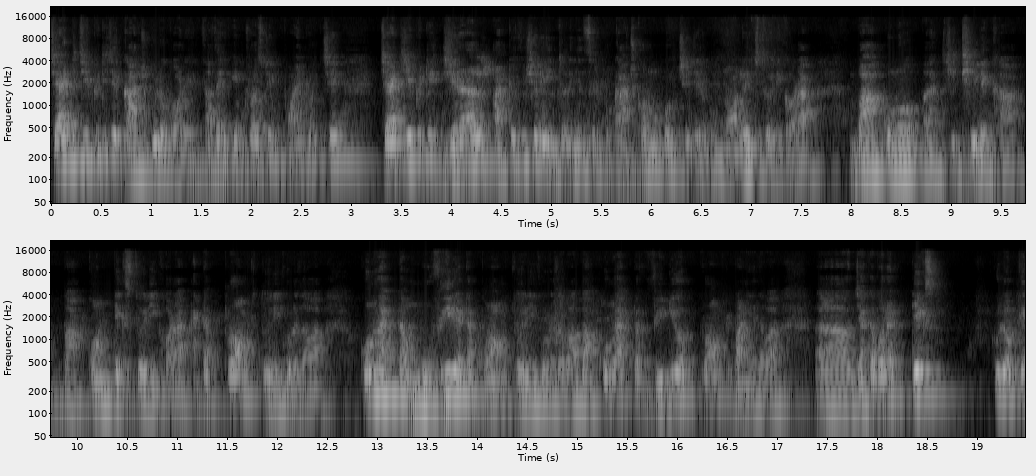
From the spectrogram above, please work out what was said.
চ্যাট জিপিটি যে কাজগুলো করে, তাদের ইন্টারেস্টিং পয়েন্ট হচ্ছে চ্যাট জিপিটি জেনারেল আর্টিফিশিয়াল ইন্টেলিজেন্সের উপর কাজকর্ম করছে, যেরকম নলেজ তৈরি করা, বা কোনো চিঠি লেখা, বা কন্টেক্স তৈরি করা, একটা প্রম্পট তৈরি করে দেওয়া কোনো একটা মুভির একটা প্রম্পট তৈরি করে দেওয়া বা কোনো একটা ভিডিও প্রম্পট বানিয়ে দেওয়া যাকে বলে টেক্সটগুলোকে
